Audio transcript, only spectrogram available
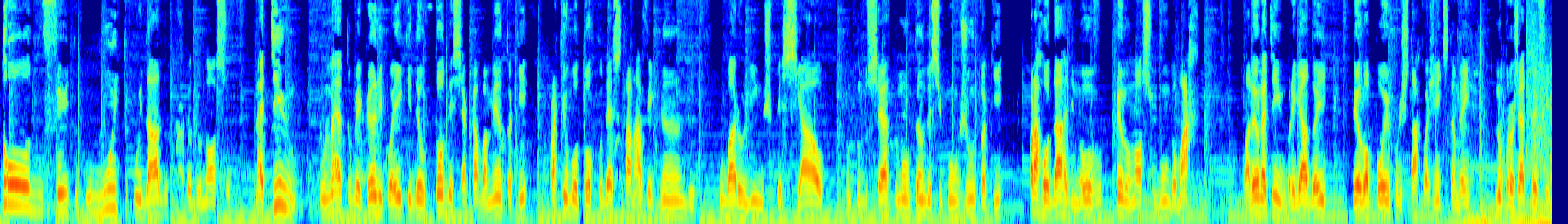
todo feito com muito cuidado do nosso netinho, o neto mecânico aí que deu todo esse acabamento aqui para que o motor pudesse estar navegando, com barulhinho especial, com tudo certo, montando esse conjunto aqui para rodar de novo pelo nosso mundo mar. Valeu, Netinho, obrigado aí pelo apoio, por estar com a gente também no projeto Refit.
